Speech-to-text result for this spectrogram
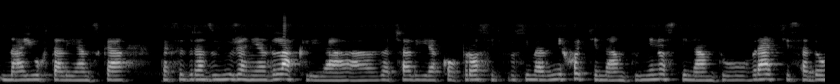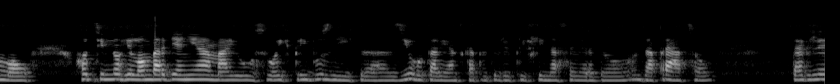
na juh Talianska, tak sa zrazu južania zlakli a začali ako prosiť, prosím vás, nechoďte nám tu, nenoste nám tu, vráťte sa domov. Hoci mnohí Lombardiania majú svojich príbuzných uh, z juhu Talianska, pretože prišli na sever do, za prácou. Takže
